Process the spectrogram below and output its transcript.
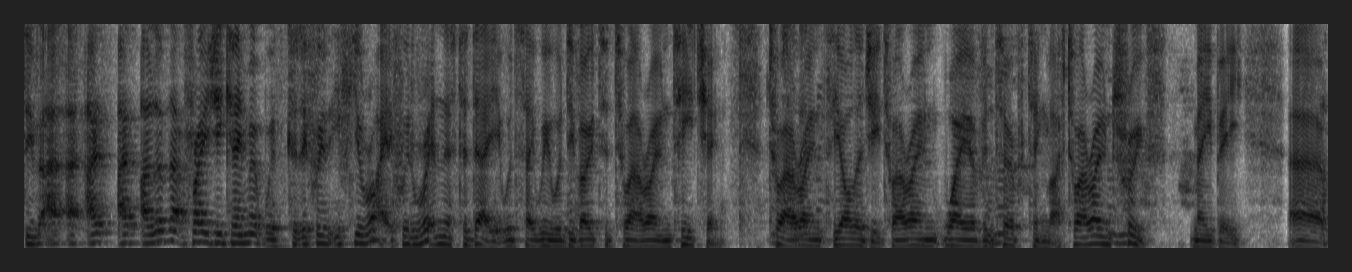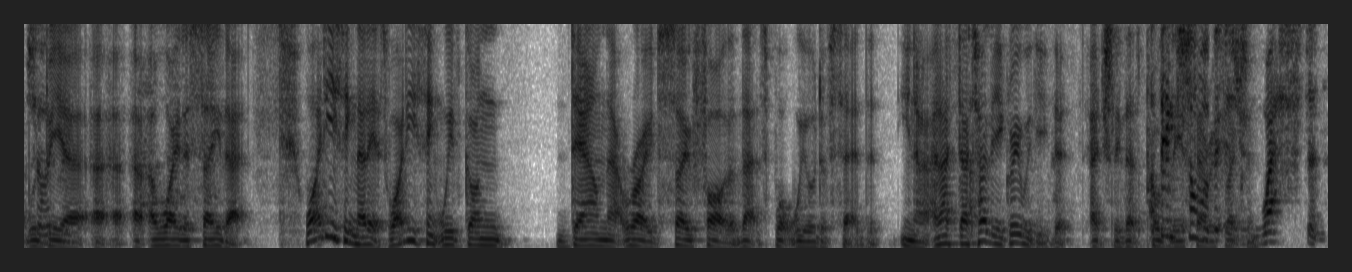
I, I, I, I love that phrase you came up with because if we, if you're right, if we'd written this today, it would say we were devoted to our own teaching, to our own theology, to our own way of interpreting life, to our own truth. Maybe uh, would be a, a, a way to say that. Why do you think that is? Why do you think we've gone down that road so far that that's what we would have said? That you know, and I, I totally agree with you that actually that's probably I think a some of it is reflection. Western.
